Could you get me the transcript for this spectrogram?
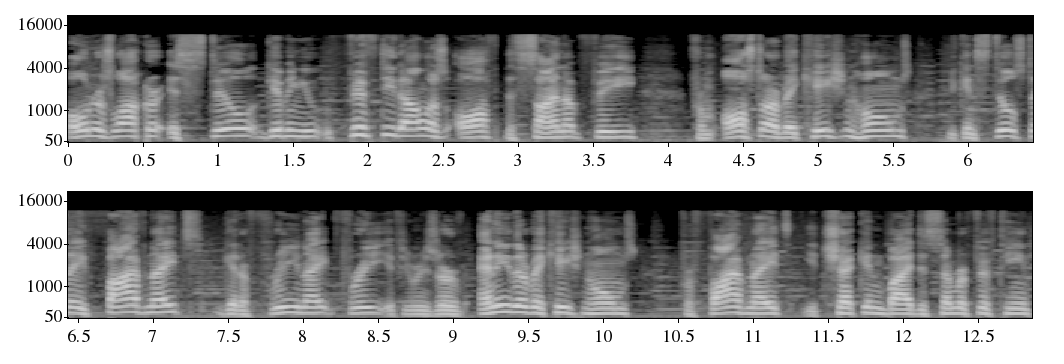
Owner's Locker is still giving you $50 off the sign up fee from All Star Vacation Homes. You can still stay five nights, get a free night free if you reserve any of their vacation homes for five nights. You check in by December 15th.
